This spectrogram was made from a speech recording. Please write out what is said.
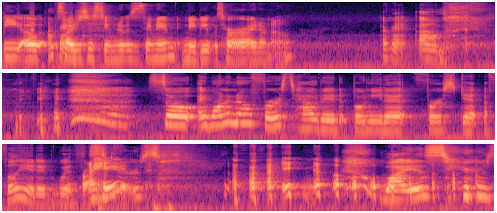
B O. So I just assumed it was the same name. Maybe it was her. I don't know. Okay. Um, maybe. So I want to know first, how did Bonita first get affiliated with Right? Sears? I know. Why is Sears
